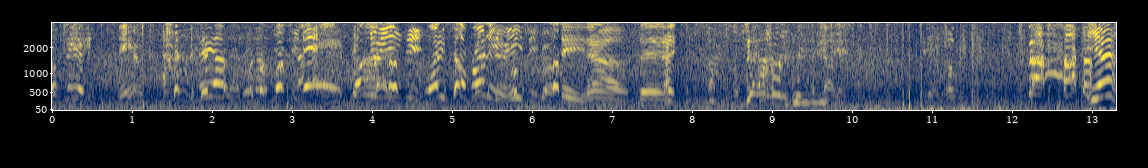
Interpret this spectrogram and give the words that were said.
Oh, see ya. Damn. What the fuck your name? It's too easy. Why you stop running? It's too easy, bro. Hey, down, sit. Yeah.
